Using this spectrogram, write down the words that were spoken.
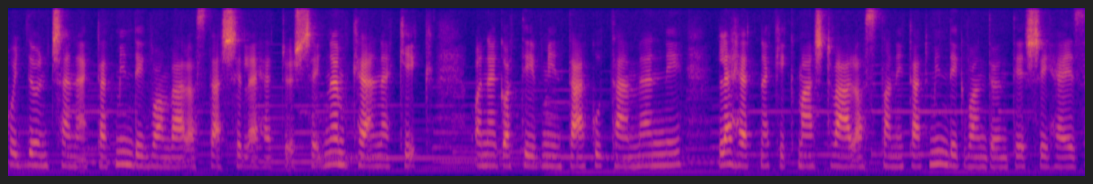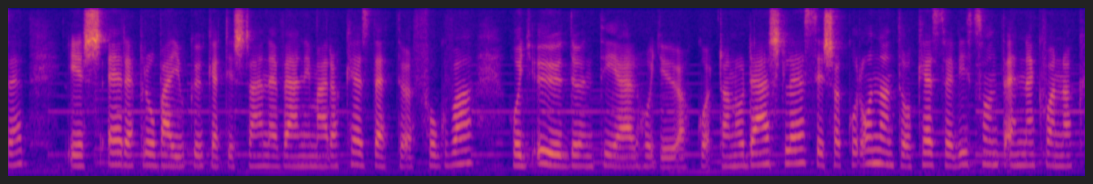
hogy döntsenek, tehát mindig van választási lehetőség. Nem kell nekik a negatív minták után menni, lehet nekik mást választani, tehát mindig van döntési helyzet, és erre próbáljuk őket is ránevelni már a kezdettől fogva, hogy ő dönti el, hogy ő akkor tanodás lesz, és akkor onnantól kezdve viszont ennek vannak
